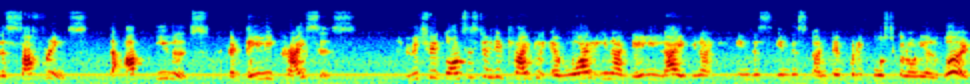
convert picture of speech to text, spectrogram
The sufferings, the upheavals, the daily crisis, which we consistently try to avoid in our daily life, in, our, in this in this contemporary post-colonial world.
